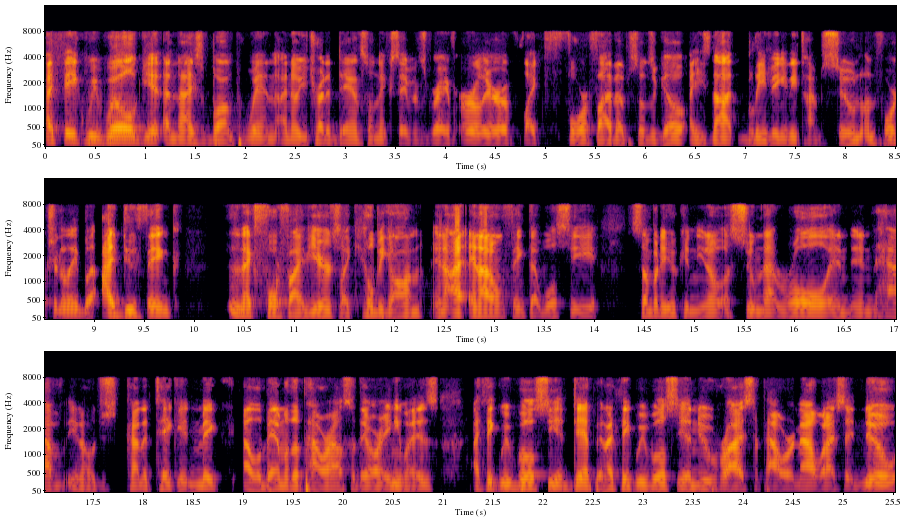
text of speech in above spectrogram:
I think we will get a nice bump when I know you tried to dance on Nick Saban's grave earlier of like four or five episodes ago. He's not leaving anytime soon, unfortunately, but I do think in the next four or five years, like he'll be gone. And I and I don't think that we'll see somebody who can, you know, assume that role and and have, you know, just kind of take it and make Alabama the powerhouse that they are anyways. I think we will see a dip and I think we will see a new rise to power. Now, when I say new,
